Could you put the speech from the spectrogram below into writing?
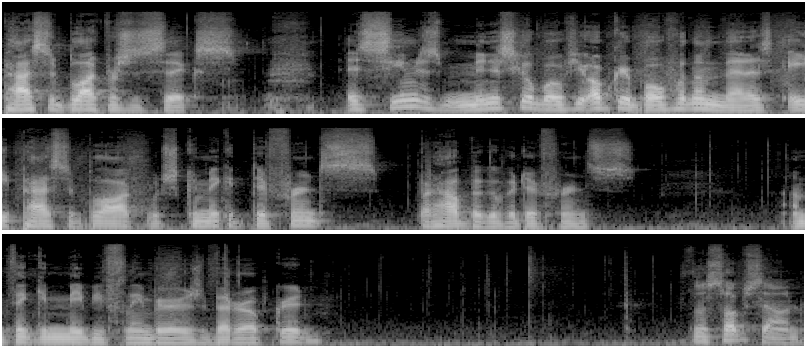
passive block versus six. It seems minuscule, but if you upgrade both of them, that is eight passive block, which can make a difference. But how big of a difference? I'm thinking maybe Flame Barrier is a better upgrade. no sub sound.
